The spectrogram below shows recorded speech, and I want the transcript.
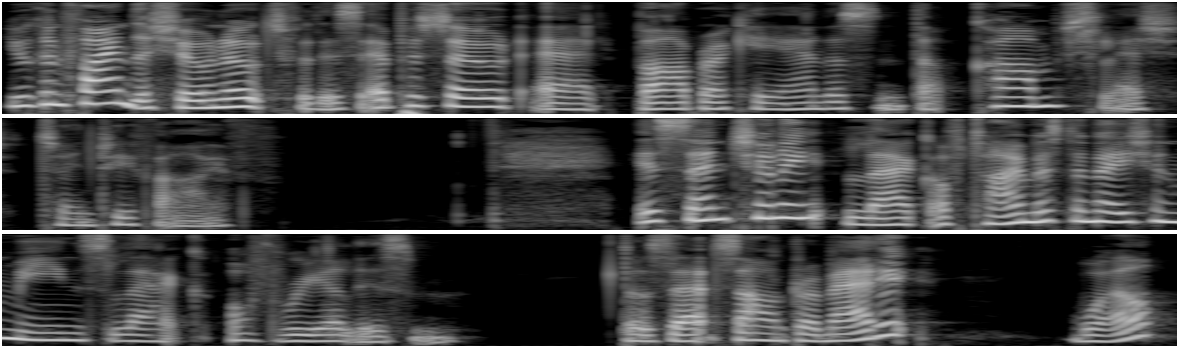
You can find the show notes for this episode at barbarakanderson.com slash 25. Essentially, lack of time estimation means lack of realism. Does that sound dramatic? Well,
